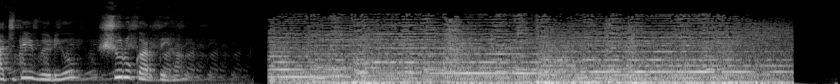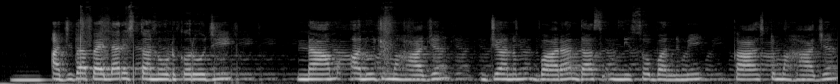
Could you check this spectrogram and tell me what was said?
ਅੱਜ ਦੀ ਵੀਡੀਓ ਸ਼ੁਰੂ ਕਰਦੇ ਹਾਂ। ਅੱਜ ਦਾ ਪਹਿਲਾ ਰਿਸ਼ਤਾ ਨੋਟ ਕਰੋ ਜੀ। ਨਾਮ ਅਨੁਜ ਮਹਾਜਨ, ਜਨਮ 12/10/1992 ਕਾਸਟ ਮਹਾਜਨ,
